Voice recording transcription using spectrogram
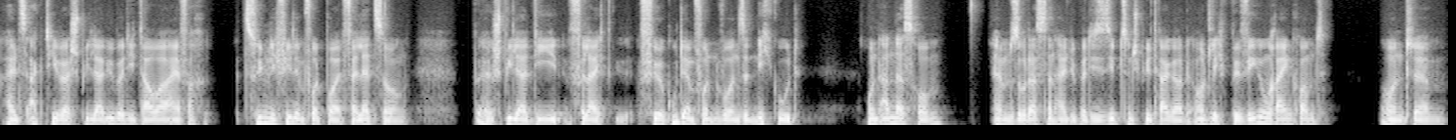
als aktiver Spieler über die Dauer einfach ziemlich viel im Football. Verletzungen, äh, Spieler, die vielleicht für gut empfunden wurden, sind nicht gut. Und andersrum, ähm, so dass dann halt über diese 17 Spieltage ordentlich Bewegung reinkommt und ähm,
